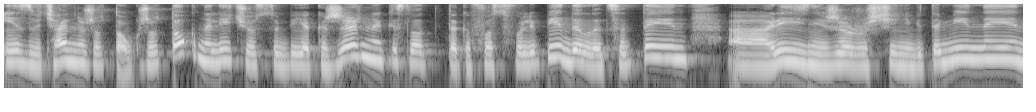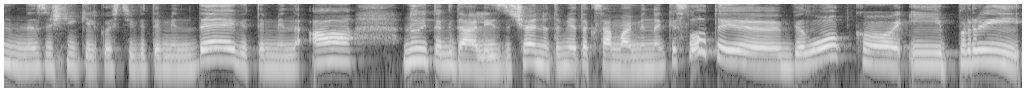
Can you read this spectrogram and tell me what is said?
і, звичайно, жовток. Жовток налічує собі як і жирні кислоти, так і фосфоліпіди, лецитин, різні жиророзчинні вітаміни, незначні кількості вітамін Д, вітамін А, ну і так далі. І, звичайно, там є так само амінокислоти, білок, і при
